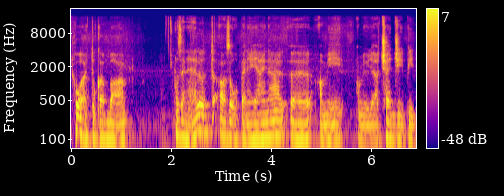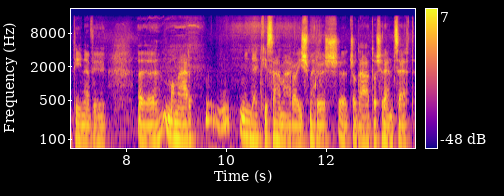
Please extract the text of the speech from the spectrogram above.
hol hagytuk abba a zene előtt az OpenAI-nál, ami ami ugye a ChatGPT nevű ma már mindenki számára ismerős, csodálatos rendszert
